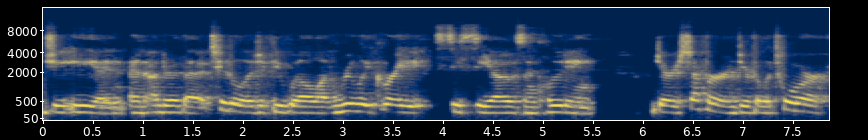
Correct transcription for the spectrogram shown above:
GE and, and under the tutelage, if you will, of really great CCOs, including Gary Sheffer and Deirdre Latour.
